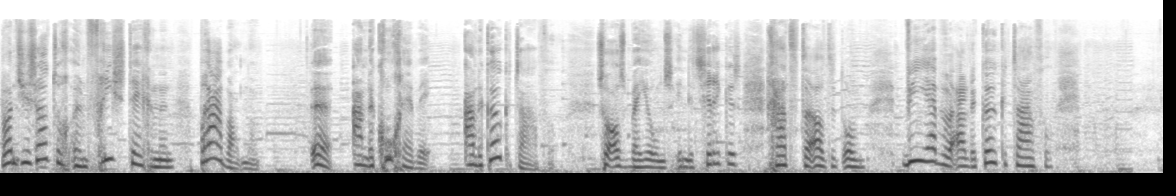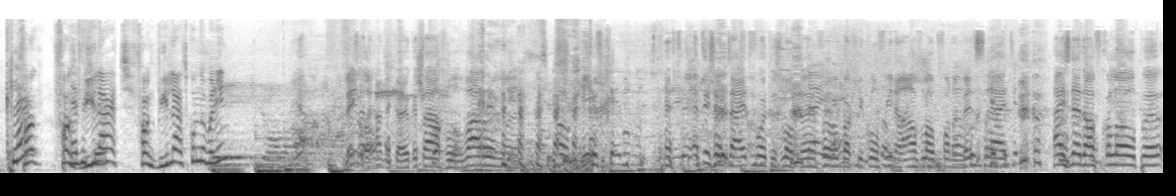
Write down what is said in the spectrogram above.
Want je zal toch een Fries tegen een Brabander uh, aan de kroeg hebben, aan de keukentafel. Zoals bij ons in het circus gaat het er altijd om... wie hebben we aan de keukentafel Klaar? Frank, Frank Wielaert. Frank Wielaert, kom er maar in. Ja, aan de keukentafel. Waarom uh, ook niet? Het is er tijd voor tenslotte voor een bakje koffie na afloop van een wedstrijd. Hij is net afgelopen.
